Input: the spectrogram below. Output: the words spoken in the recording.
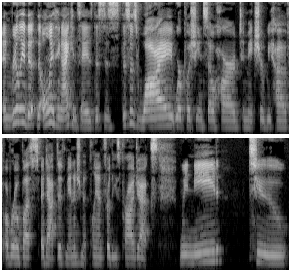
and really, the, the only thing I can say is this is this is why we're pushing so hard to make sure we have a robust adaptive management plan for these projects. We need to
